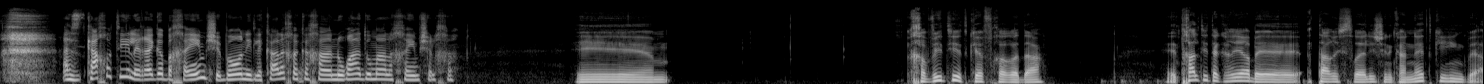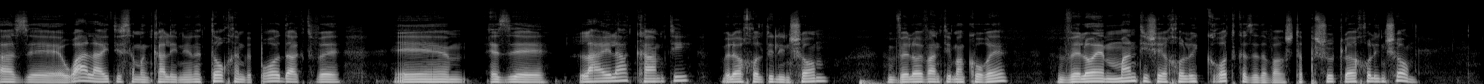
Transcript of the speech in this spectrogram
אז קח אותי לרגע בחיים שבו נדלקה לך ככה נורה אדומה על החיים שלך. אמ, חוויתי התקף חרדה. התחלתי את הקריירה באתר ישראלי שנקרא נטקינג, ואז אה, וואלה, הייתי סמנכ"ל ענייני תוכן ו product, ואיזה לילה קמתי ולא יכולתי לנשום, ולא הבנתי מה קורה, ולא האמנתי שיכול לקרות כזה דבר, שאתה פשוט לא יכול לנשום.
